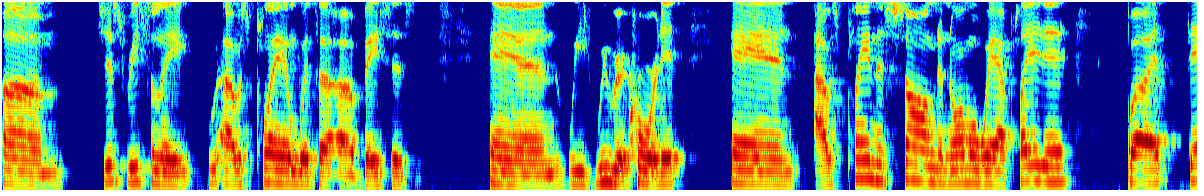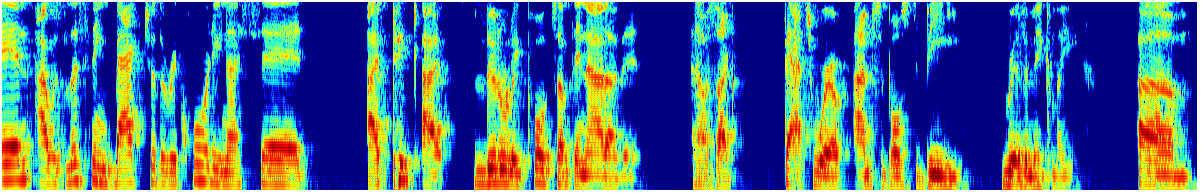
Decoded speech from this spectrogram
um, just recently, I was playing with a, a bassist and we, we recorded and I was playing this song the normal way I played it. But then I was listening back to the recording. I said, I picked, I literally pulled something out of it. And I was like, that's where I'm supposed to be rhythmically. Um,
